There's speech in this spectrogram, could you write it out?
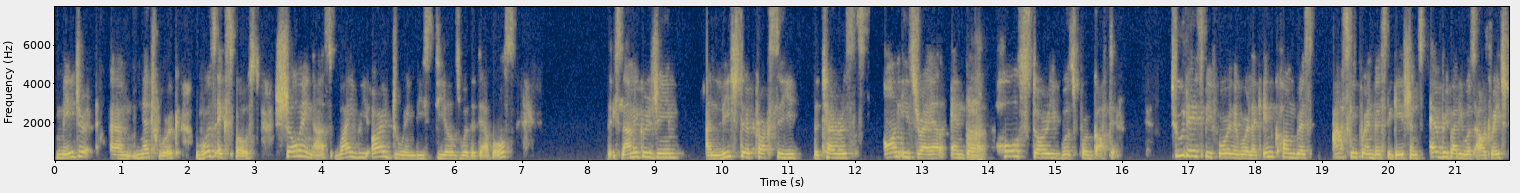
major um, network was exposed, showing us why we are doing these deals with the devils? The Islamic regime unleashed their proxy, the terrorists on Israel, and the uh. whole story was forgotten two days before they were like in Congress asking for investigations. Everybody was outraged.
